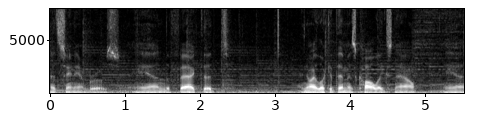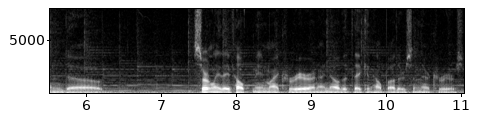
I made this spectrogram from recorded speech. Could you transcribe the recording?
at St. Ambrose and the fact that you know I look at them as colleagues now and uh, certainly they've helped me in my career and I know that they can help others in their careers.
